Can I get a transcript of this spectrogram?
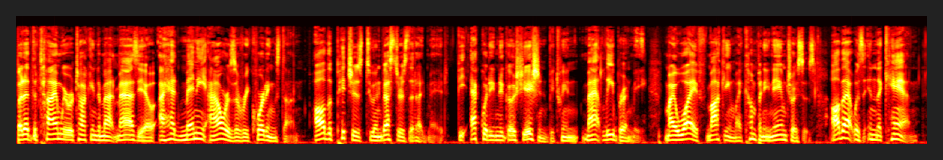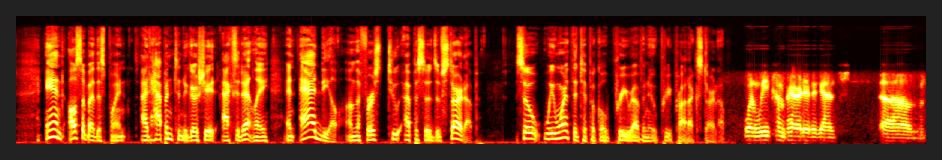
but at the time we were talking to Matt Mazzeo, I had many hours of recordings done. All the pitches to investors that I'd made, the equity negotiation between Matt Lieber and me, my wife mocking my company name choices, all that was in the can. And also by this point, I'd happened to negotiate accidentally an ad deal on the first two episodes of Startup. So we weren't the typical pre-revenue, pre-product startup. When we compared it against um,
